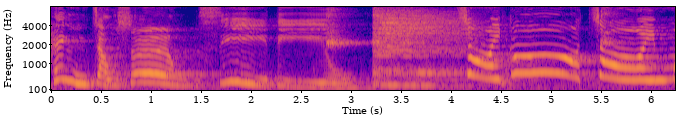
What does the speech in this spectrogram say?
輕奏相思调，在歌在舞，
